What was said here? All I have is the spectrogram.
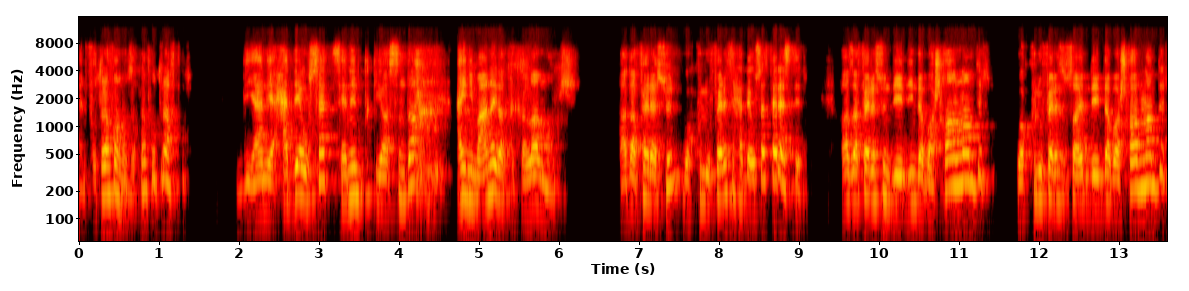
Yani fotoğraf anlamda zaten fotoğraftır. Yani hadde usat senin kıyasında aynı manayla kullanılmamış. Hada feresün ve kullu feresi hadde usat ferestir. Haza feresün dediğinde başka anlamdır. Ve kullu feresün sahibi dediğinde başka anlamdır.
